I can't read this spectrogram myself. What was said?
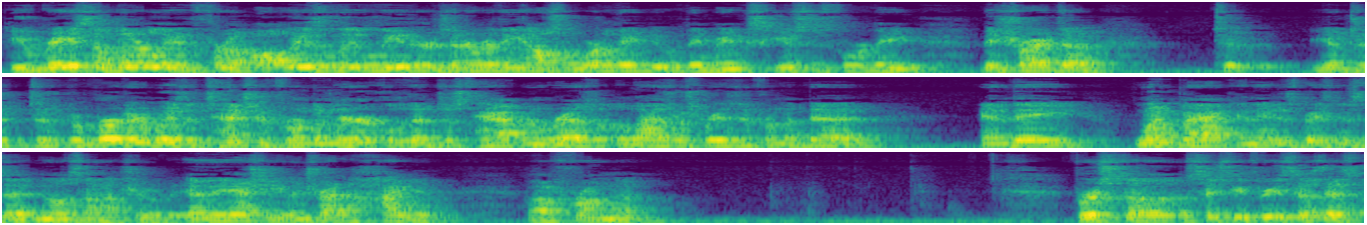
he raised them literally in front of all these leaders and everything else. And what do they do? They made excuses for it. They they tried to to you know to, to divert everybody's attention from the miracle that just happened, Lazarus raising from the dead, and they went back and they just basically said, no, it's not true. And they actually even tried to hide it uh, from them. Verse uh, 63 says this,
